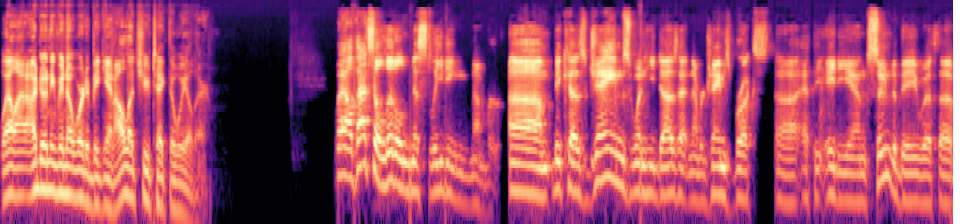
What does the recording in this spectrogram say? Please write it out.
well, I, I don't even know where to begin. I'll let you take the wheel there. Well, that's a little misleading number um, because James, when he does that number, James Brooks uh, at the ADN, soon to be with uh,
